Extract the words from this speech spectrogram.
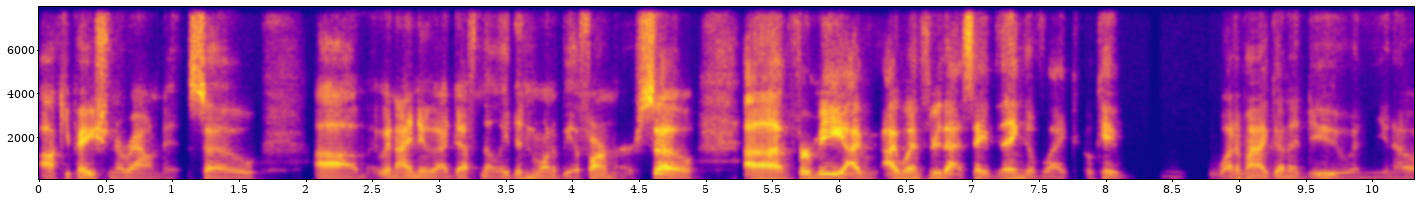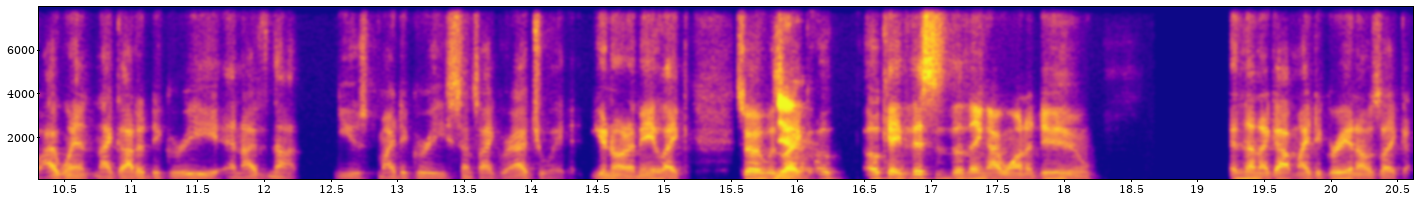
occupation around it. So um, when I knew I definitely didn't want to be a farmer. So uh, for me, I I went through that same thing of like, okay, what am I going to do? And, you know, I went and I got a degree and I've not used my degree since I graduated. You know what I mean? Like, so it was yeah. like, okay, this is the thing I want to do. And then I got my degree and I was like,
